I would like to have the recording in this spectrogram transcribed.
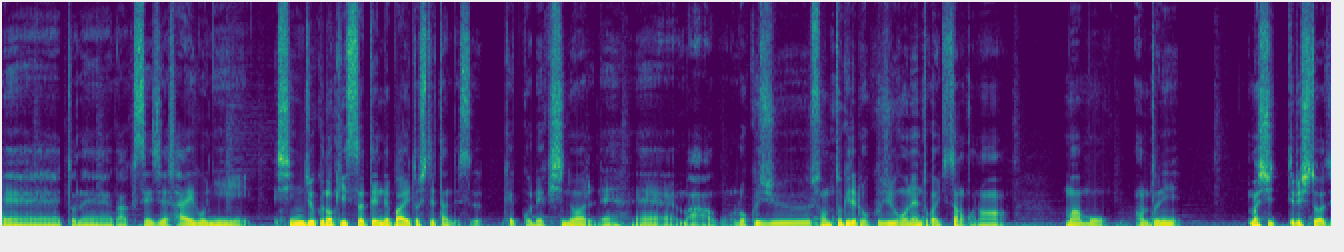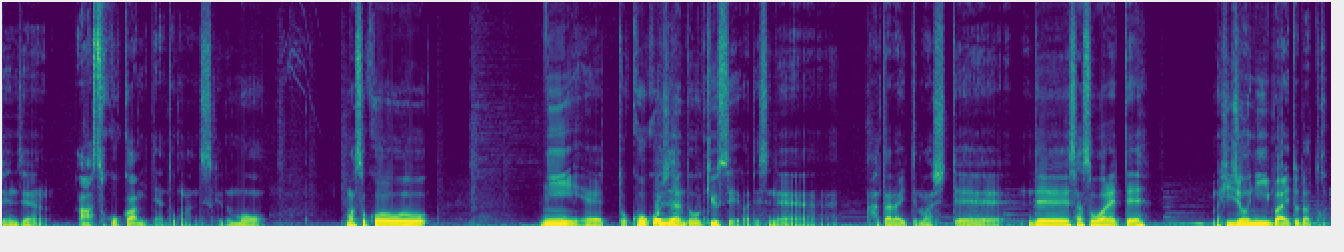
えーっとね学生時代最後に新宿の喫茶店でバイトしてたんです。結構歴史のあるね、えーまあ60その時で65年とか言ってたのかな。まあもう本当にまあ知ってる人は全然あそこかみたいなとこなんですけども。まあそこに、えーっと高校時代の同級生がですね働いてましてで誘われて、非常にいいバイトだと、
